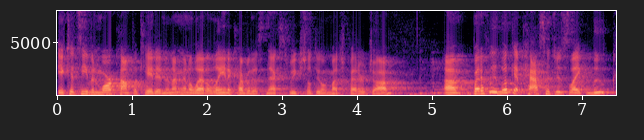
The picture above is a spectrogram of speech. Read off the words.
it gets even more complicated, and I'm going to let Elena cover this next week. She'll do a much better job. Um, but if we look at passages like Luke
